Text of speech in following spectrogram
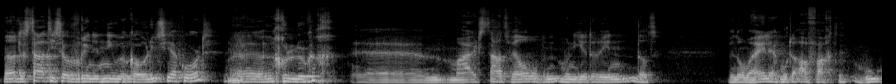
nou, er staat iets over in het nieuwe coalitieakkoord. Eh, gelukkig. Eh, maar het staat wel op een manier erin dat we nog maar heel erg moeten afwachten hoe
